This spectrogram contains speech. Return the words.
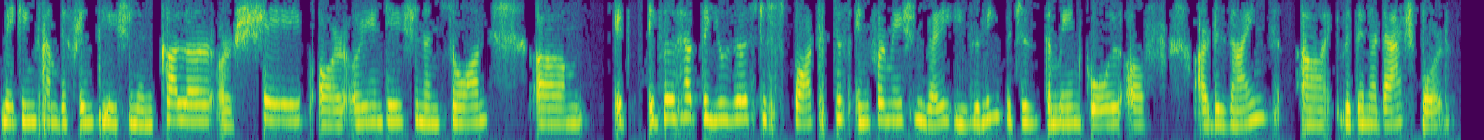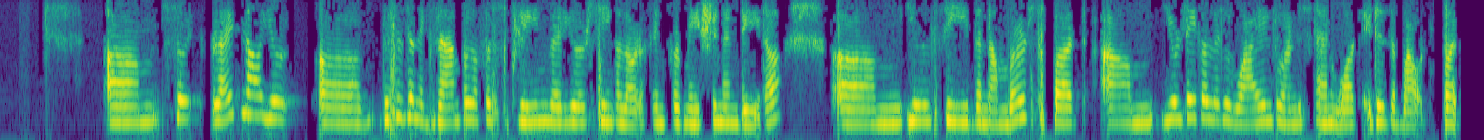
making some differentiation in color or shape or orientation and so on, um, it, it will help the users to spot this information very easily, which is the main goal of our designs uh, within a dashboard. Um, so right now, you're, uh, this is an example of a screen where you're seeing a lot of information and data. Um, you'll see the numbers, but um, you'll take a little while to understand what it is about. But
